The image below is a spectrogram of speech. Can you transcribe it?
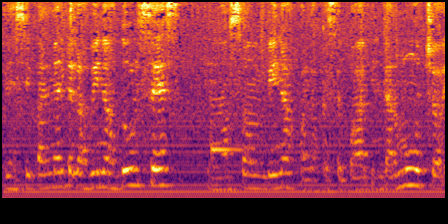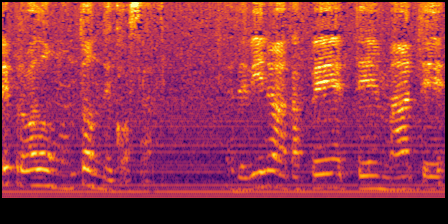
principalmente los vinos dulces no son vinos con los que se pueda pintar mucho. He probado un montón de cosas. Desde vino a café, té, mate,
